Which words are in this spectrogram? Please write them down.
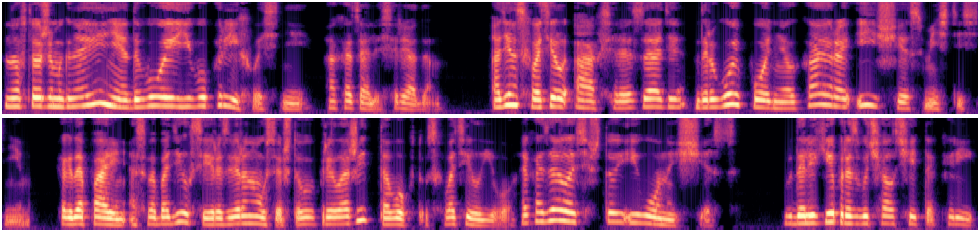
Но в то же мгновение двое его прихвостней оказались рядом. Один схватил Акселя сзади, другой поднял Кайра и исчез вместе с ним. Когда парень освободился и развернулся, чтобы приложить того, кто схватил его, оказалось, что и он исчез. Вдалеке прозвучал чей-то крик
